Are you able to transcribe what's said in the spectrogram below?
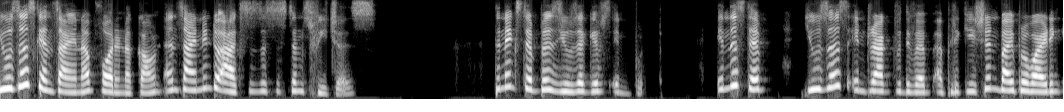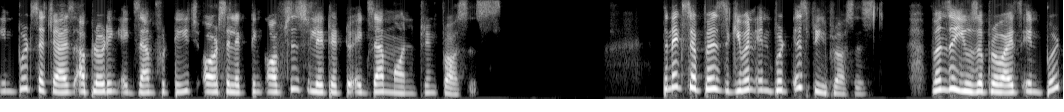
Users can sign up for an account and sign in to access the system's features. The next step is user gives input. In this step, users interact with the web application by providing input such as uploading exam footage or selecting options related to exam monitoring process. The next step is given input is pre-processed. Once the user provides input,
